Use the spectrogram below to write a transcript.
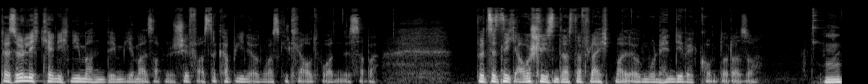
persönlich kenne ich niemanden, dem jemals auf einem Schiff aus der Kabine irgendwas geklaut worden ist, aber würde es jetzt nicht ausschließen, dass da vielleicht mal irgendwo ein Handy wegkommt oder so. Hm.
